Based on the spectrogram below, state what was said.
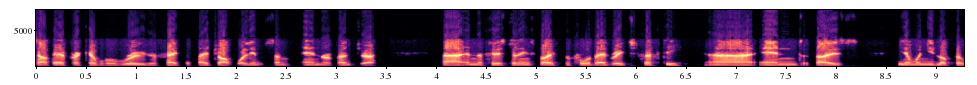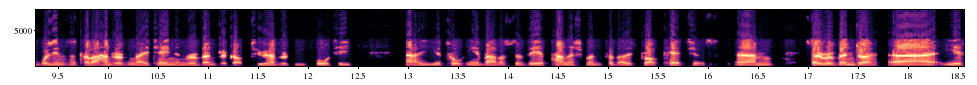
South Africa will rue the fact that they dropped Williamson and Ravindra uh, in the first innings, both before they'd reached 50. Uh, and those, you know, when you look at Williamson got 118 and Ravindra got 240, uh, you're talking about a severe punishment for those drop catches. Um, so Ravindra, uh, yes,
